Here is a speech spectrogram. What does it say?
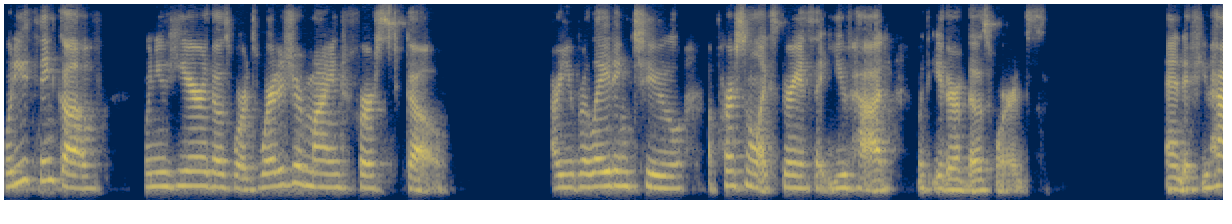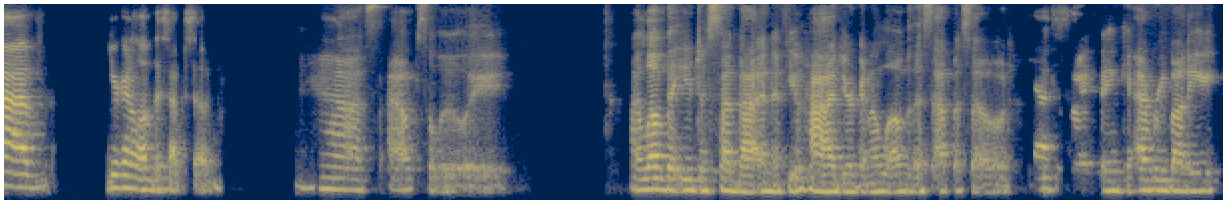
What do you think of when you hear those words? Where does your mind first go? Are you relating to a personal experience that you've had with either of those words? And if you have, you're going to love this episode. Yes, absolutely. I love that you just said that. And if you had, you're going to love this episode. Yes. I think everybody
